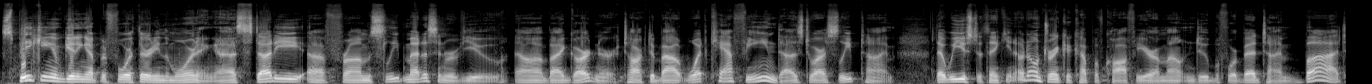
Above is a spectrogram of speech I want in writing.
Speaking of getting up at 4:30 in the morning, a study uh, from Sleep Medicine Review uh, by Gardner talked about what caffeine does to our sleep time that we used to think, you know, don't drink a cup of coffee or a Mountain Dew before bedtime. But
